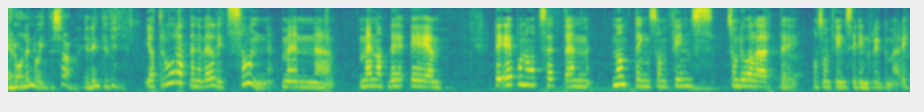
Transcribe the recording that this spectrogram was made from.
Är rollen då inte sann? Är det inte vi? Jag tror att den är väldigt sann, men, eh, men att det är, det är på något sätt en, någonting som finns, som du har lärt dig och som finns i din ryggmärg.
